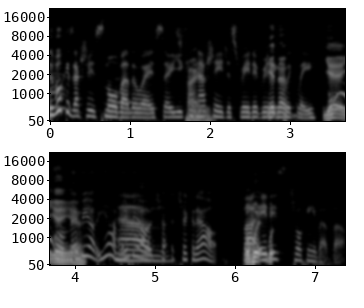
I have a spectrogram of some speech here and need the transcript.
The book is actually small, by the way, so you It's can tiny. actually just read it really no, quickly. yeah Oh, yeah yeah Maybe, I'll, yeah, maybe I'll ch- Um, check it out. But But what- it what- is talking about that.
